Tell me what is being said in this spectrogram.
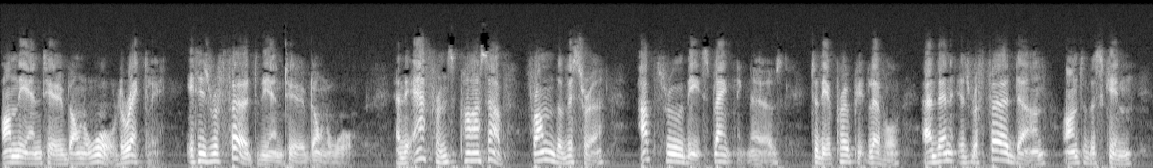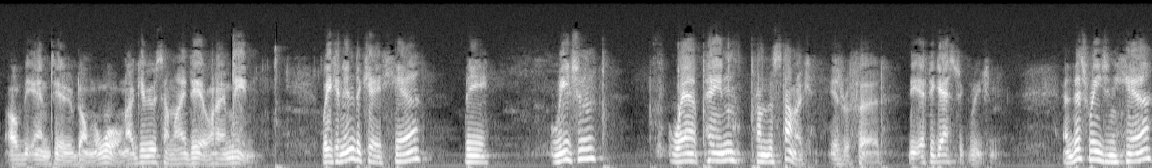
on the anterior abdominal wall directly. It is referred to the anterior abdominal wall. And the afferents pass up from the viscera up through the splanchnic nerves to the appropriate level and then is referred down onto the skin of the anterior abdominal wall. Now, I'll give you some idea what I mean. We can indicate here the region where pain from the stomach is referred, the epigastric region. And this region here,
